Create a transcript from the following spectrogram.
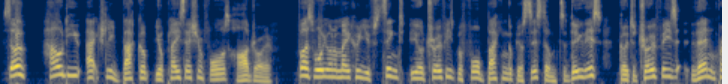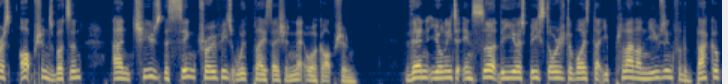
So, how do you actually backup your PlayStation 4's hard drive? First of all, you want to make sure you've synced your trophies before backing up your system. To do this, go to trophies, then press options button and choose the sync trophies with PlayStation Network option. Then you'll need to insert the USB storage device that you plan on using for the backup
